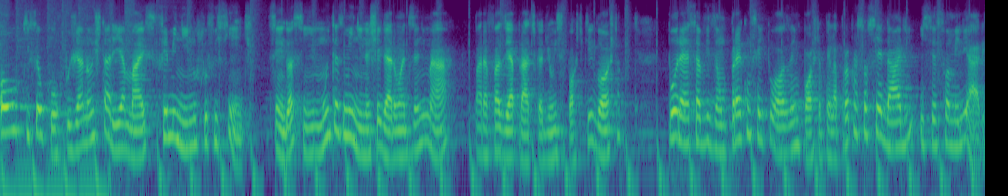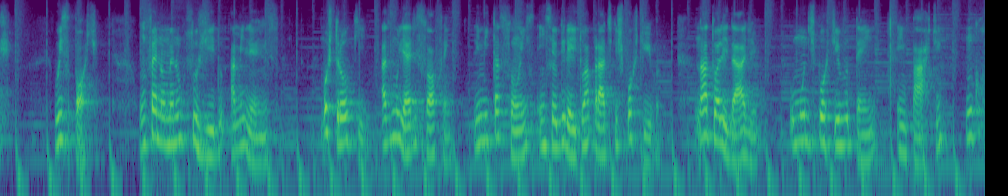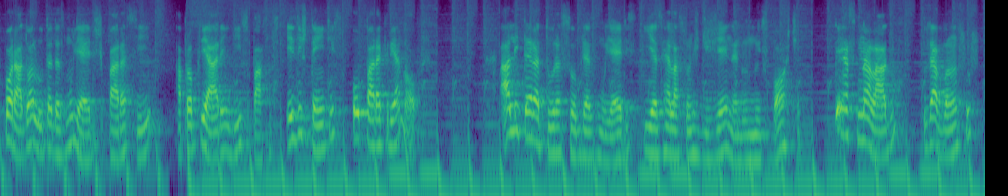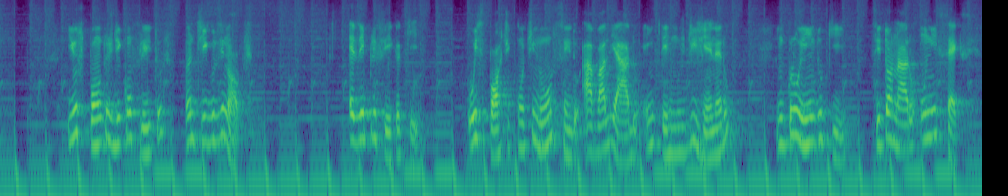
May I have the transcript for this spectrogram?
ou que seu corpo já não estaria mais feminino o suficiente. Sendo assim, muitas meninas chegaram a desanimar para fazer a prática de um esporte que gostam por essa visão preconceituosa imposta pela própria sociedade e seus familiares. O esporte, um fenômeno surgido há milênios, mostrou que as mulheres sofrem limitações em seu direito à prática esportiva. Na atualidade, o mundo esportivo tem, em parte, incorporado a luta das mulheres para se apropriarem de espaços existentes ou para criar novos. A literatura sobre as mulheres e as relações de gênero no esporte tem assinalado os avanços e os pontos de conflitos antigos e novos. Exemplifica que o esporte continua sendo avaliado em termos de gênero, incluindo que se tornaram unissexes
